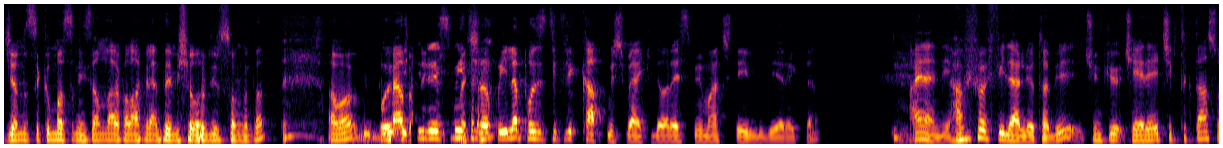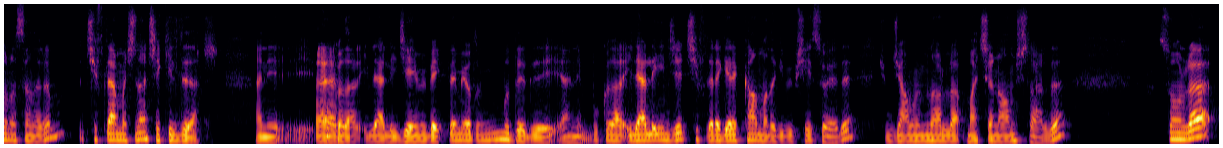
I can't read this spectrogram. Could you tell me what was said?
canı sıkılmasın insanlar falan filan demiş olabilir sonradan. Ama Bu Melbourne resmi maçını- tarafıyla pozitiflik katmış belki de o resmi maç değildi diyerekten. Aynen hafif hafif ilerliyor tabii. Çünkü çeyreğe çıktıktan sonra sanırım çiftler maçından çekildiler. Hani e, bu Evet. kadar ilerleyeceğimi beklemiyordum mu dedi. Yani bu kadar ilerleyince çiftlere gerek kalmadı gibi bir şey söyledi. Çünkü Can maçlarını almışlardı. Sonra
